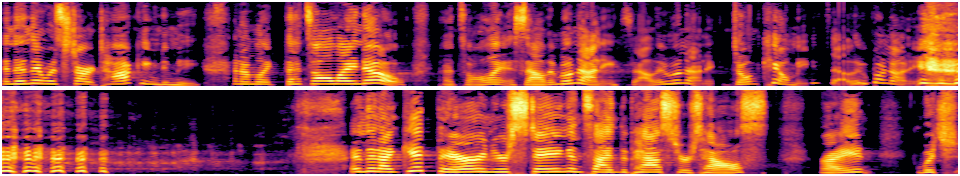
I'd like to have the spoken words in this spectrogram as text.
And then they would start talking to me. And I'm like, that's all I know. That's all I, Salibonani, Sally Bonani. Don't kill me, Salibonani. And then I get there and you're staying inside the pastor's house, right? Which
